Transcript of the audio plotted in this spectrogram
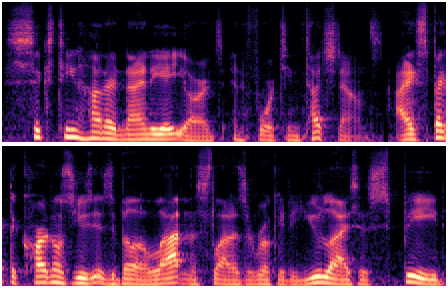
1,698 yards and 14 touchdowns. I expect the Cardinals use Isabella a lot in the slot as a rookie to utilize his speed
